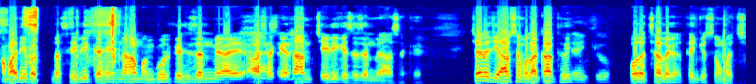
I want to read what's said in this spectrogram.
हमारी नसीबी कहे ना हम अंगूर के सीज़न में आए आ सके ना हम चेरी के सीज़न में आ सके। चले जी आपसे मुलाकात हुई। थैंक यू बहुत अच्छा लगा थैंक यू सो मच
